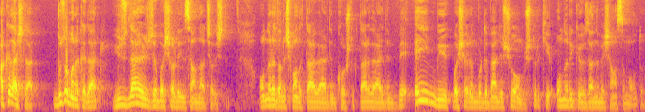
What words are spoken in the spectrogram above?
Arkadaşlar bu zamana kadar yüzlerce başarılı insanlar çalıştım. Onlara danışmanlıklar verdim, koçluklar verdim ve en büyük başarım burada bence şu olmuştur ki onları gözlemleme şansım oldu.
